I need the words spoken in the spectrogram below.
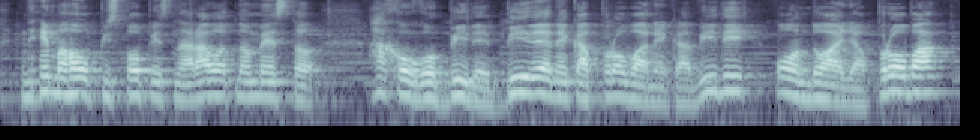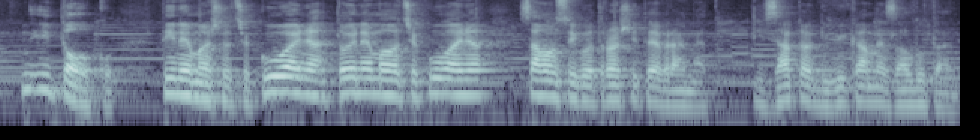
нема опис попис на работно место, ако го биде, биде, нека проба, нека види, он доаѓа проба и толку. Ти немаш очекувања, тој нема очекувања, само си го трошите времето. И затоа ги викаме залутани.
